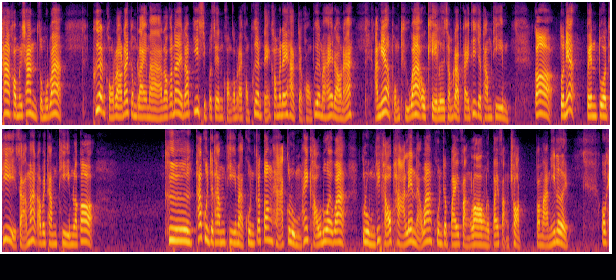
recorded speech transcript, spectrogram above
ค่าคอมมิชชั่น สมมุติว่า เพื่อนของเราได้กำไรมา เราก็ได้รับ 20%ของกำไรของเพื่อน แต่เขาไม่ได้หักจากของเพื่อนมาให้เรานะ อันเนี้ยผมถือว่าโอเคเลยสำหรับใครที่จะทำทีม ก็ตัวเนี้ยเป็นตัวที่สามารถเอาไปทำทีมแล้วก็คือถ้าคุณจะทำทีมอะคุณก็ต้องหากลุ่มให้เขาด้วยว่ากลุ่มที่เขาพาเล่นน่ะว่าคุณจะไปฝั่งรองหรือไปฝั่งช็อตประมาณนี้เลย โอเค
